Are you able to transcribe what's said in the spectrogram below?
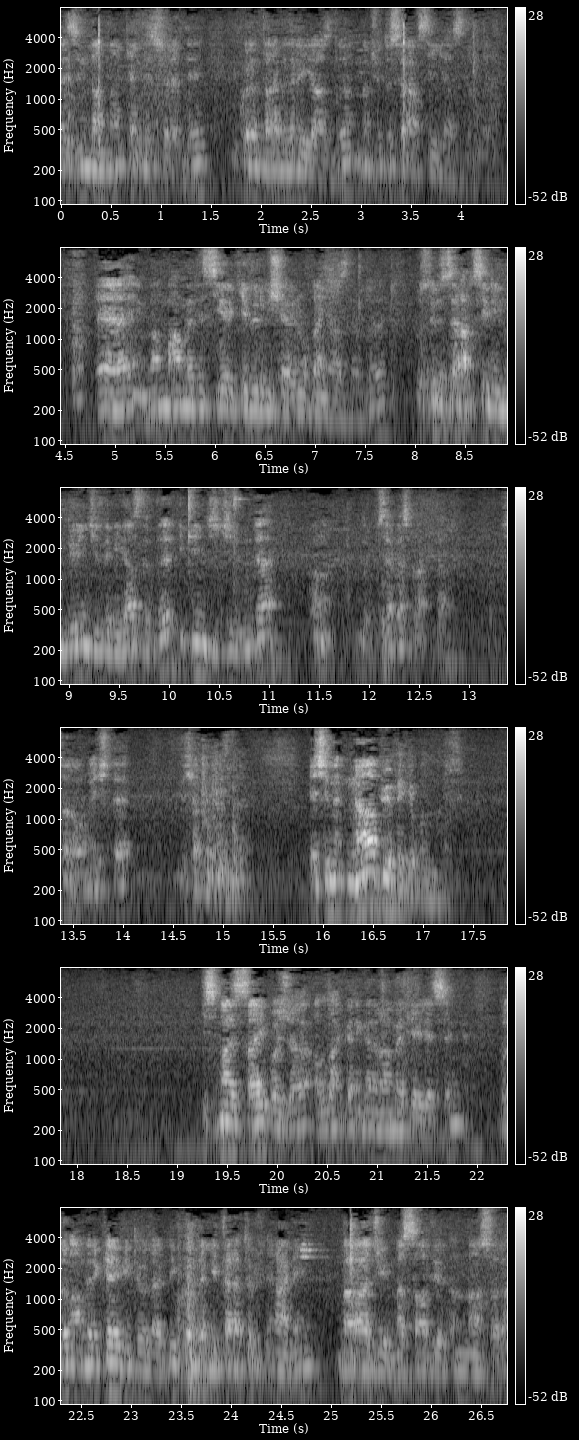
ve zindandan kendisi söyledi. Yukarı talebeleri yazdı. Meçhud-u Seraksi'yi yazdırdı. Ee, İmam Muhammed'in Siyer-i Kebir'in şerrini oradan yazdırdı. Usulü Seraksi'nin birinci cildini yazdırdı. ikinci cildinde onu serbest bıraktılar. Sonra onu işte dışarıda yazdı. E şimdi ne yapıyor peki bunlar? İsmail Saip Hoca, Allah gani gani rahmet eylesin. Buradan Amerika'ya gidiyorlar. Bir konuda literatür yani maraci, mesadir ondan sonra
